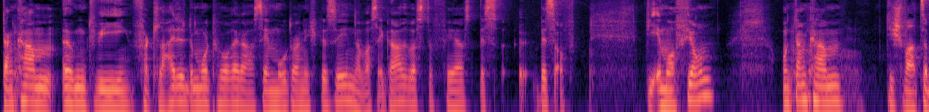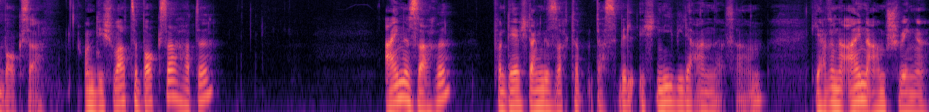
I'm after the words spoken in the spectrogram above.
Dann kamen irgendwie verkleidete Motorräder, hast den Motor nicht gesehen, da war es egal, was du fährst, bis, bis auf die Emotion. Und dann kam die schwarze Boxer. Und die schwarze Boxer hatte eine Sache, von der ich dann gesagt habe, das will ich nie wieder anders haben. Die hatte eine Einarmschwinge.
